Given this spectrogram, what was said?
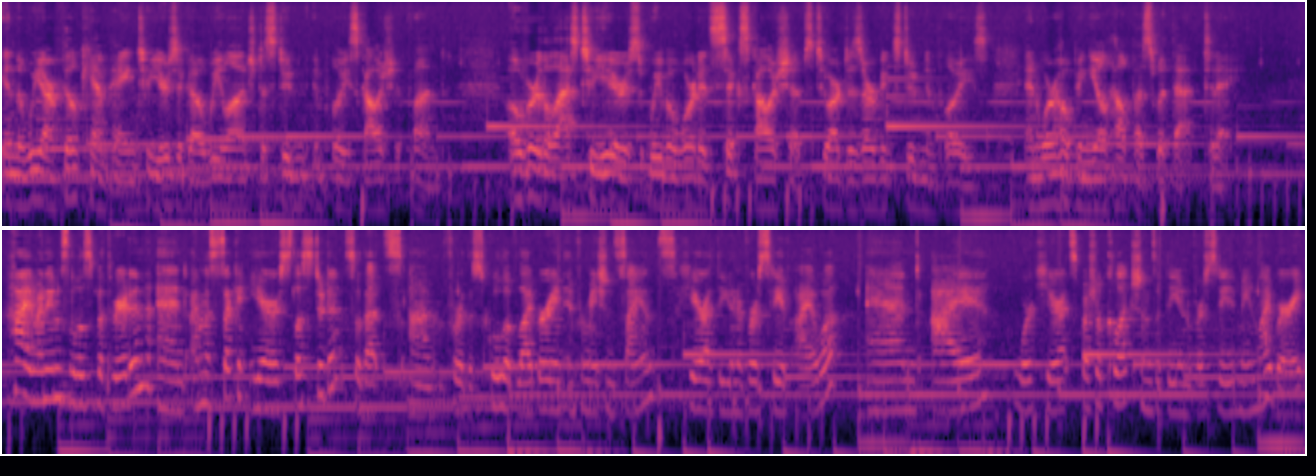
in the We Are Phil campaign two years ago, we launched a Student Employee Scholarship Fund. Over the last two years, we've awarded six scholarships to our deserving student employees, and we're hoping you'll help us with that today. Hi, my name is Elizabeth Reardon and I'm a second year SLIS student, so that's um, for the School of Library and Information Science here at the University of Iowa. And I work here at Special Collections at the University of Maine Library.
